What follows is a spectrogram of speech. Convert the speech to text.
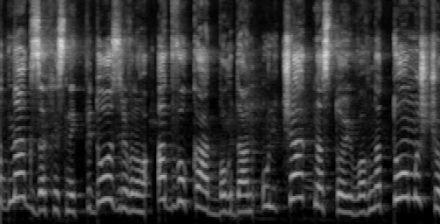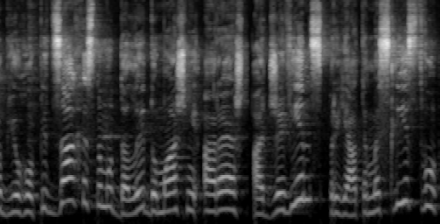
Однак захисник підозрюваного, адвокат Богдан Ульчак, настоював на тому, щоб його підзахисному дали домашній арешт, адже він сприятиме слідству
